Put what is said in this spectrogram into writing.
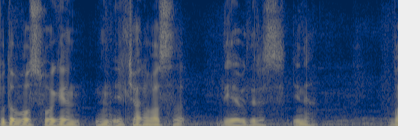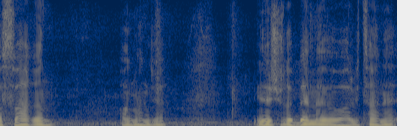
Bu da Volkswagen'in ilk arabası diyebiliriz yine. Volkswagen Almanca. Yine şurada BMW var bir tane.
